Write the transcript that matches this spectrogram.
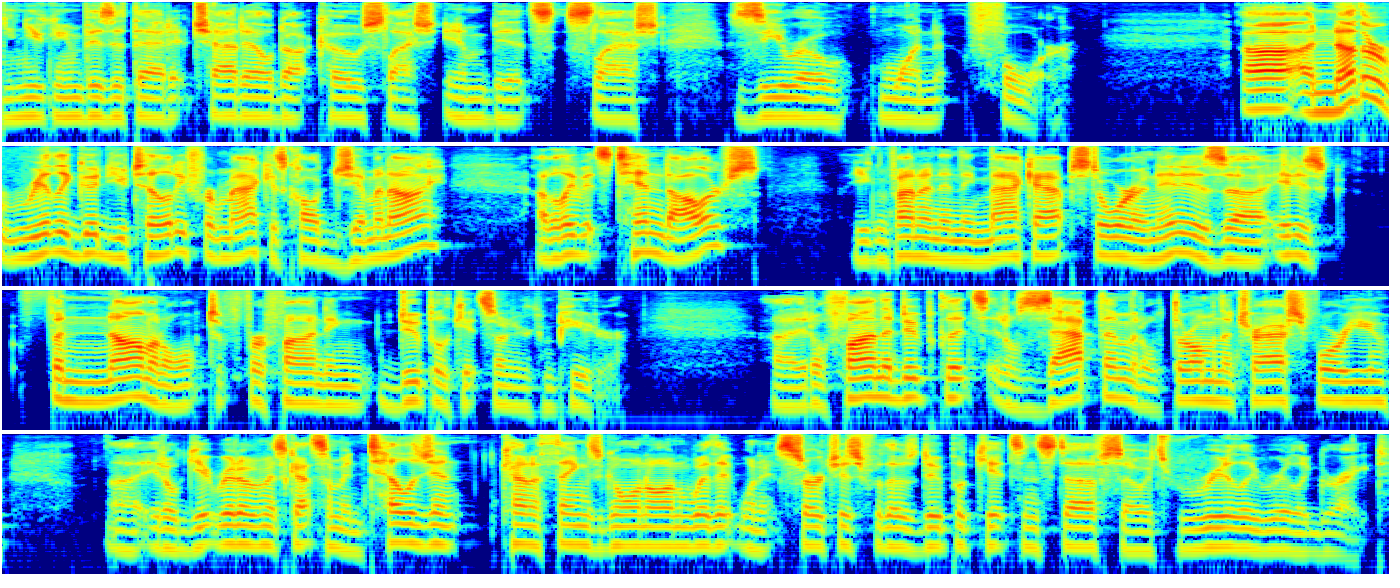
And you can visit that at chadl.co slash mbits slash 014. Uh, another really good utility for Mac is called Gemini. I believe it's ten dollars. You can find it in the Mac App Store, and it is uh, it is phenomenal to, for finding duplicates on your computer. Uh, it'll find the duplicates, it'll zap them, it'll throw them in the trash for you. Uh, it'll get rid of them. It's got some intelligent kind of things going on with it when it searches for those duplicates and stuff. So it's really, really great.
